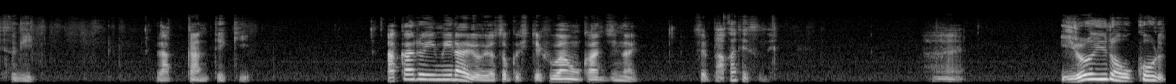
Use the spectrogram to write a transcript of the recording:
次。楽観的。明るい未来を予測して不安を感じない。それバカですね。はい。いろいろ起こる。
